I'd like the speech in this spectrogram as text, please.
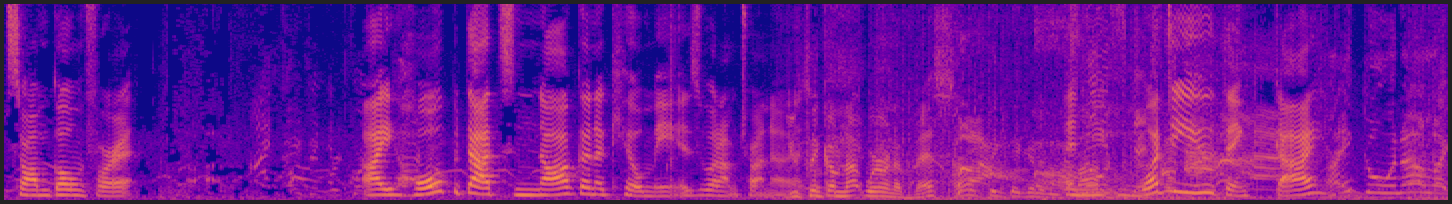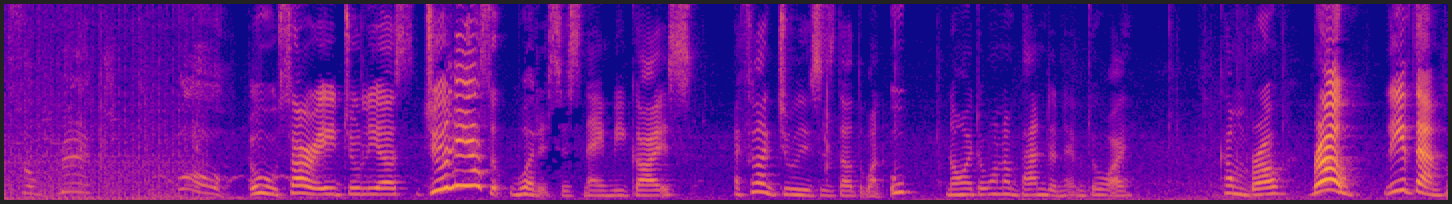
So I'm going for it. I hope that's not gonna kill me, is what I'm trying to. You think I'm not wearing a vest? I don't think they're gonna be And you, what do you think, guy? I ain't going out like some bitch! Oh! Oh, sorry, Julius. Julius? What is his name, you guys? I feel like Julius is the other one. Oop. No, I don't want to abandon him, do I? Come, bro. Bro! Leave them!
